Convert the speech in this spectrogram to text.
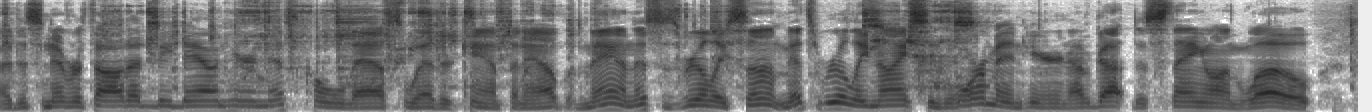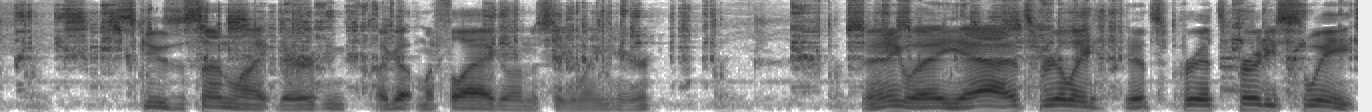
I just never thought I'd be down here in this cold ass weather camping out, but man, this is really something. It's really nice and warm in here, and I've got this thing on low. Excuse the sunlight there. I got my flag on the ceiling here. Anyway, yeah, it's really it's it's pretty sweet.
